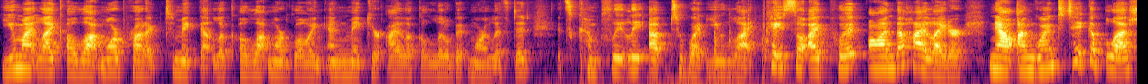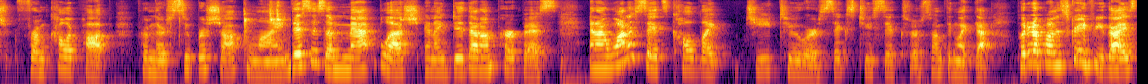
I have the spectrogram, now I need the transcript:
You might like a lot more product to make that look a lot more glowing and make your eye look a little bit more lifted. It's completely up to what you like. Okay, so I put on the highlighter. Now I'm going to take a blush from ColourPop from their Super Shock line. This is a matte blush and I did that on purpose. And I wanna say it's called like G2 or 626 or something like that. Put it up on the screen for you guys.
